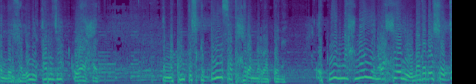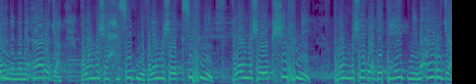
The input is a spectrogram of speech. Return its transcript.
اللي يخليني أرجع واحد إن ما كنتش قديس أتحرم من ربنا. اتنين محنين وحلو ما ده بيشجعني إن أنا أرجع. طالما مش هيحاسبني طالما مش هيكسفني طالما مش هيكشفني طالما مش هيقعد يتعبني ما أرجع.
